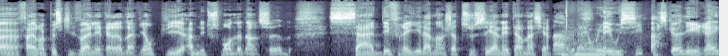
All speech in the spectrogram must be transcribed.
euh, faire un peu ce qu'il veut à l'intérieur de l'avion, puis amener tout ce monde-là dans le sud. Ça a défrayé la manchette, sais, à l'international, ben mais aussi parce que les règles,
